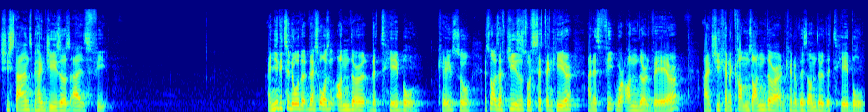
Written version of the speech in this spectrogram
She stands behind Jesus at his feet. And you need to know that this wasn't under the table. Okay, so it's not as if Jesus was sitting here and his feet were under there, and she kind of comes under and kind of is under the table.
